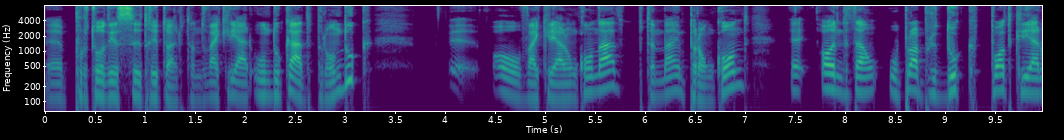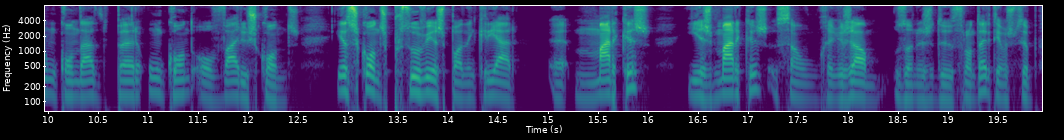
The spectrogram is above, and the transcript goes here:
uh, por todo esse território. Portanto, vai criar um ducado para um duque, uh, ou vai criar um condado também para um conde, uh, ou então o próprio duque pode criar um condado para um conde ou vários condes. Esses condes, por sua vez, podem criar marcas e as marcas são, regra geral, zonas de fronteira. Temos, por exemplo,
